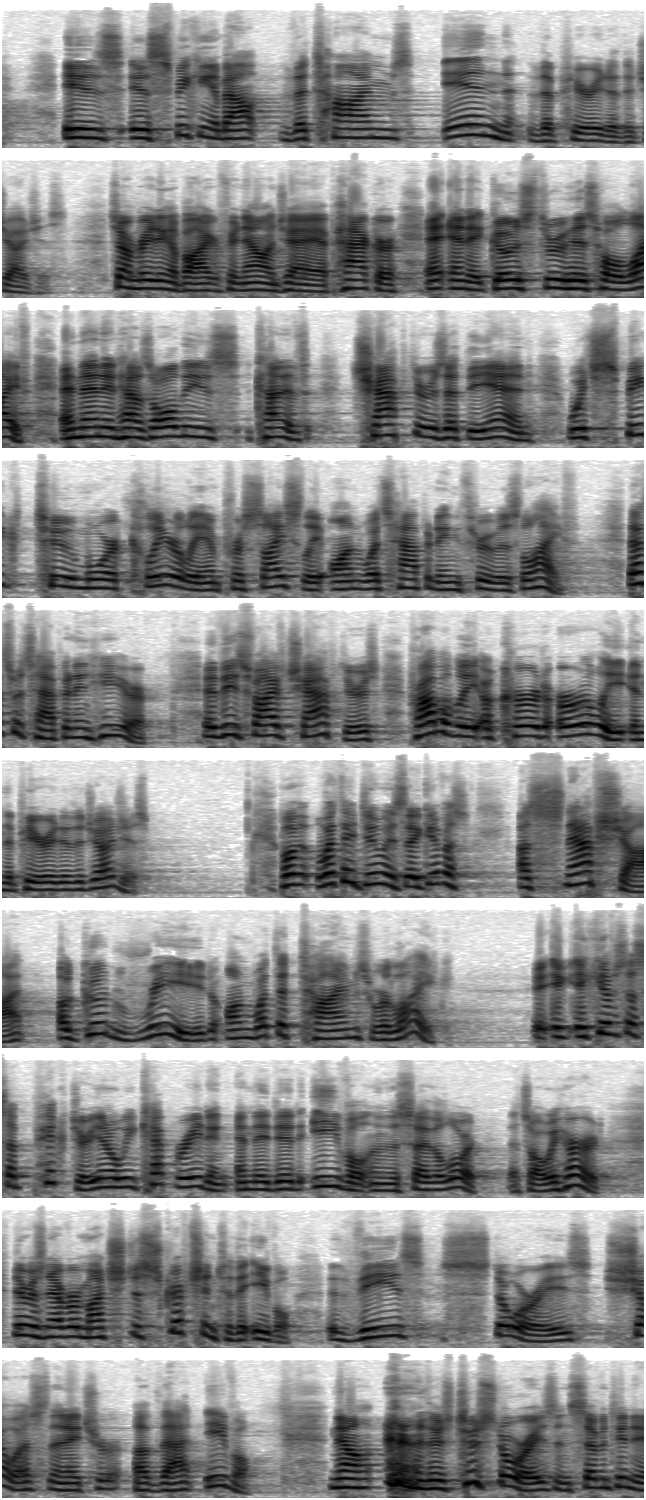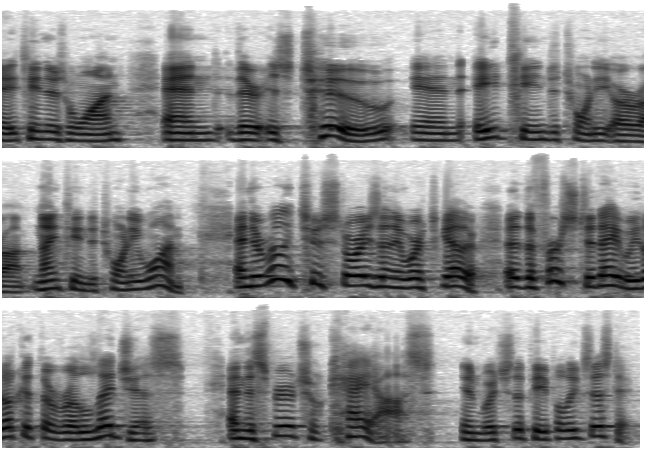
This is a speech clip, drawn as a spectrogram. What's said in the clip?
is, is speaking about the times in the period of the judges. So I'm reading a biography now on J.I. Packer, and, and it goes through his whole life. And then it has all these kind of chapters at the end which speak to more clearly and precisely on what's happening through his life. That's what's happening here. These five chapters probably occurred early in the period of the judges. But what they do is they give us a snapshot, a good read on what the times were like. It, it, gives us a picture. You know, we kept reading, and they did evil in the sight of the Lord. That's all we heard. There was never much description to the evil. These stories show us the nature of that evil. Now, there's two stories in 17 and 18. There's one, and there is two in 18 to 20 or uh, 19 to 21. And they're really two stories, and they work together. Uh, the first today, we look at the religious and the spiritual chaos in which the people existed.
